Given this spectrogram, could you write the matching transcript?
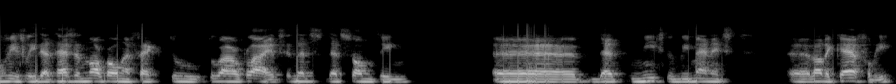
obviously that has a knock-on effect to to our clients, and that's that's something uh, that needs to be managed uh, rather carefully.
